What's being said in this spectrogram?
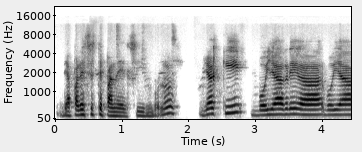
Ya aparece este panel símbolos. Y aquí voy a agregar, voy a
